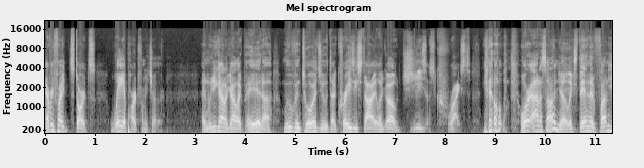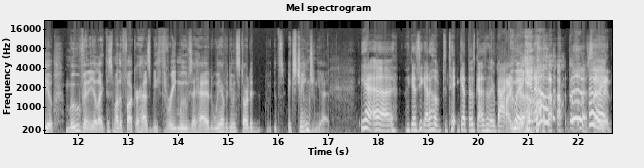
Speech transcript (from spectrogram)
Every fight starts way apart from each other. And when you got a guy like Pereira moving towards you with that crazy style, you're like, oh, Jesus Christ. You know? or Adesanya, like standing in front of you, moving. You're like, this motherfucker has me three moves ahead. We haven't even started exchanging yet. Yeah, uh, I guess you gotta hope to ta get those guys on their back I quick. know. You know. That's what I'm saying.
